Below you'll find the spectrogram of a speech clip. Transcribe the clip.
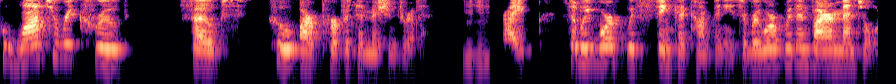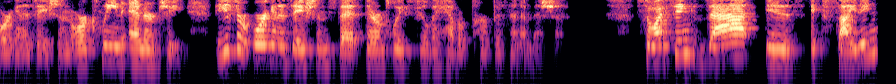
who want to recruit folks who are purpose and mission driven, mm-hmm. right? So we work with Finca companies or we work with environmental organization or clean energy. These are organizations that their employees feel they have a purpose and a mission. So I think that is exciting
